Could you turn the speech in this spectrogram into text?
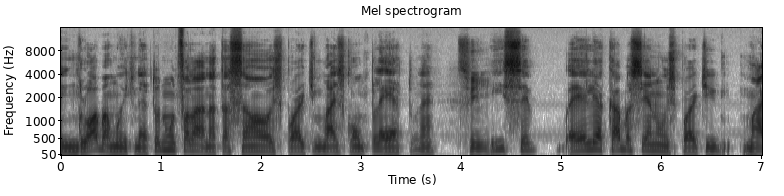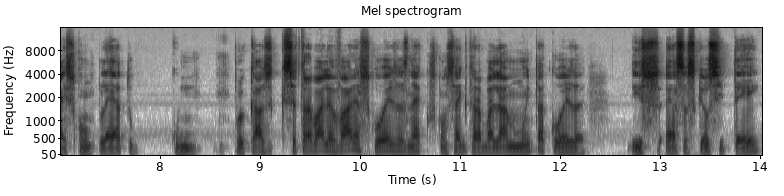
engloba muito, né? Todo mundo fala, ah, natação é o esporte mais completo, né? Sim. E cê- ele acaba sendo um esporte mais completo com- por causa que você trabalha várias coisas, né? Que você consegue trabalhar muita coisa, isso, essas que eu citei,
